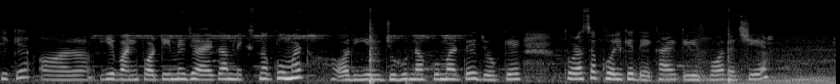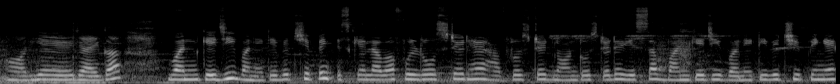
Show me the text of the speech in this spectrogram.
ठीक है, और ये 140 में जाएगा मिक्स नकूमट और ये जूहू नकूमट है, जो कि थोड़ा सा खोल के देखा है क्लीज़ बहुत अच्छी है। और ये जाएगा one K G one eighty with shipping. इसके अलावा फुल रोस्टेड है, हाफ़ रोस्टेड, नॉन रोस्टेड है, ये सब one K G one eighty with shipping है।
